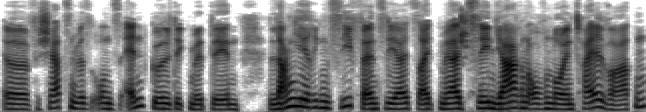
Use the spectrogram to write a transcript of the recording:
äh, verscherzen wir es uns endgültig mit den langjährigen Sea-Fans, die halt seit mehr als zehn Jahren auf einen neuen Teil warten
